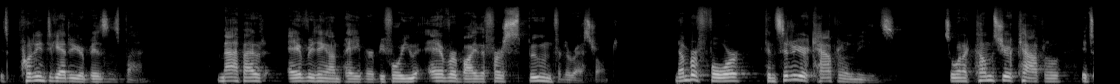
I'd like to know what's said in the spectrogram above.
is putting together your business plan. Map out everything on paper before you ever buy the first spoon for the restaurant. Number four, consider your capital needs. So when it comes to your capital, it's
